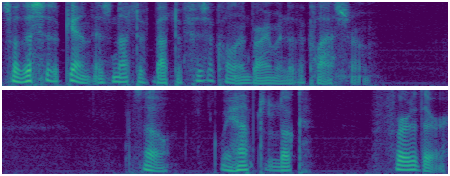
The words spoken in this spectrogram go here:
So this is, again is not about the physical environment of the classroom. So we have to look further.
